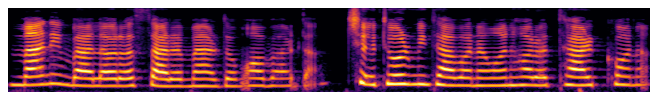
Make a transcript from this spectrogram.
من این بلا را سر مردم آوردم. چطور می توانم آنها را ترک کنم؟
